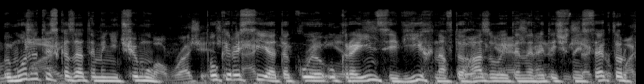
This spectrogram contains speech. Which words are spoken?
Ви можете сказати мені, чому поки Росія атакує українців, їх нафтогазовий та енергетичний сектор,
